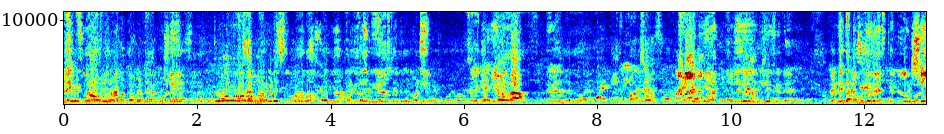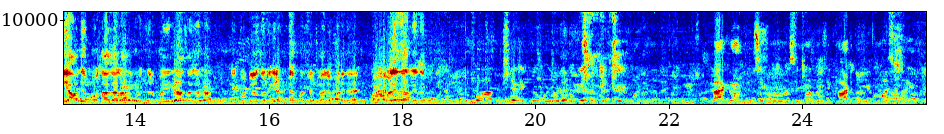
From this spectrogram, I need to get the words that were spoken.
ದಯವಿಟ್ಟು ಅವರು ಹಾಕೋ ಕಮೆಂಟ್ ನೋಡಿ. ಡಿಸೈನ್ ಮಾಡಿಬಿಡಿ ಸಿನಿಮಾನ ಬಂದು ಥಿಯೇಟರ್ ರಿಯಲ್ ಸ್ಟೇಟ್ ನೋಡಿ. ಸೊ ಈಗ ಅಫಿಷಿಯಲಾಗಿ ರಿಲೀಸ್ ಇದೆ. ಖಂಡಿತ ನಮ್ಗೆ ನೋಡಿ ಯಾವುದೇ ಮೋಸ ಆಗಲ್ಲ ಒಂದು ರೂಪಾಯಿ ಲಾಸ್ ಆಗಲ್ಲ. ನೀವು ಕೊಟ್ಟಿರೋ ದುಡ್ಡಿಗೆ ಹಂಡ್ರೆಡ್ ಪರ್ಸೆಂಟ್ ವ್ಯಾಲ್ಯೂ ಮಾಡಿದ್ದಾರೆ. ಒಳ್ಳೆಯದಾಗಲಿ ತುಂಬಾ ಖುಷಿ ಆಯ್ತು. ಒಳ್ಳೊಳ್ಳೆ ಲೊಕೇಶನ್ ಕೆಲಸ ಮಾಡಿದ್ದಾರೆ. ಬ್ಯಾಕ್ ಗ್ರೌಂಡ್ ಮ್ಯೂಸಿಕ್ ಸಿನಿಮಾ ಮ್ಯೂಸಿಕ್ ಹಾಡುಗಳು ತುಂಬ ಚೆನ್ನಾಗಿತ್ತು.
